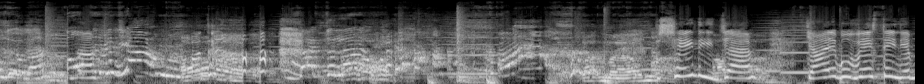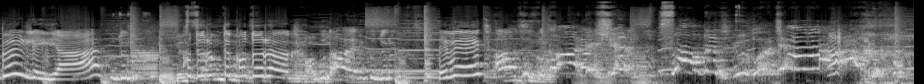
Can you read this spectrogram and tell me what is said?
oluyor lan? Oturacağım. Aa! Uzak dur lan. yapma yapma. Bir şey diyeceğim. Yani bu Wednesday ne böyle ya? Ne Kuduruk da sandın kuduruk. Bu da ayrı kuduruk. Evet. Altı Kardeşim saldır. Hocam.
